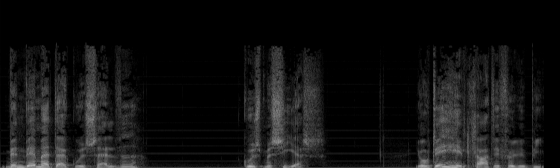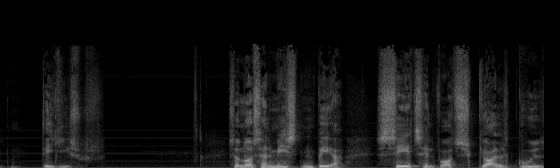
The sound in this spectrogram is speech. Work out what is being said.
Men hvem er der Guds salvede? Guds Messias? Jo, det er helt klart ifølge Bibelen. Det er Jesus. Så når salmisten beder, se til vort skjold Gud,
